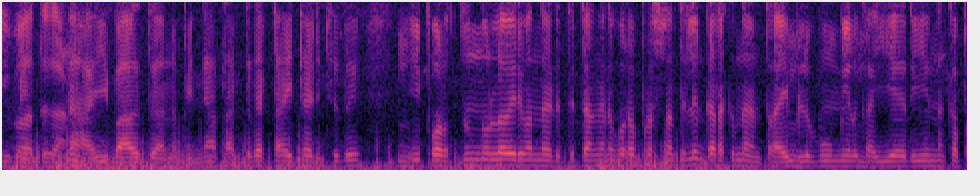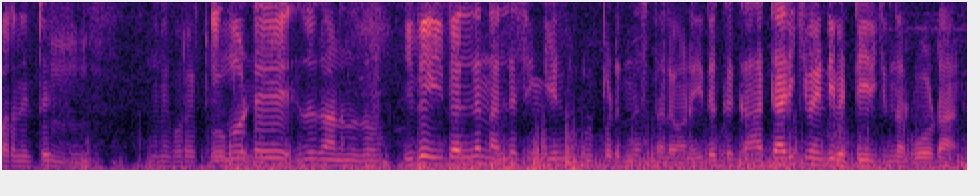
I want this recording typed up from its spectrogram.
ഈ ഭാഗത്ത് കാണാം. ആ ഈ ഭാഗത്ത് കാണും. പിന്നെ ആ തട്ട് തട്ടായിട്ട് അടിച്ചത് ഈ പുറത്തുനിന്നുള്ളവർ വന്ന് എടുത്തിട്ട് അങ്ങനെ കുറെ പ്രശ്നത്തിലും കിടക്കുന്നതാണ്. ട്രൈബൽ ഭൂമികൾ കയ്യേറി എന്നൊക്കെ പറഞ്ഞിട്ട്. അങ്ങനെ കുറെ ഇങ്ങോട്ട് ഇത് കാണുന്നതോ? ഇത് ഇതെല്ലാം നല്ല ശിങ്കിയിൽ ഉൾപ്പെടുന്ന സ്ഥലമാണ്. ഇതൊക്കെ കാറ്റാടിക്ക് വേണ്ടി വെട്ടിയിരിക്കുന്ന റോഡാണ്.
